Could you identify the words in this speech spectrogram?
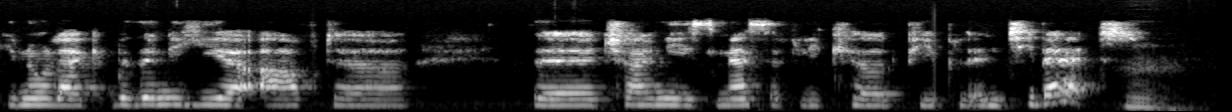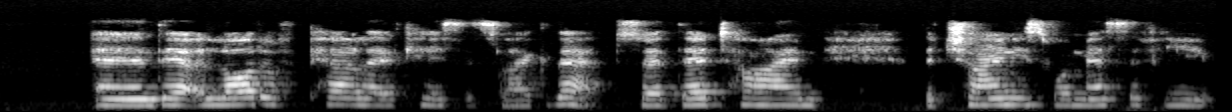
you know, like within a year after the Chinese massively killed people in Tibet. Mm. And there are a lot of parallel cases like that. So at that time, the Chinese were massively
